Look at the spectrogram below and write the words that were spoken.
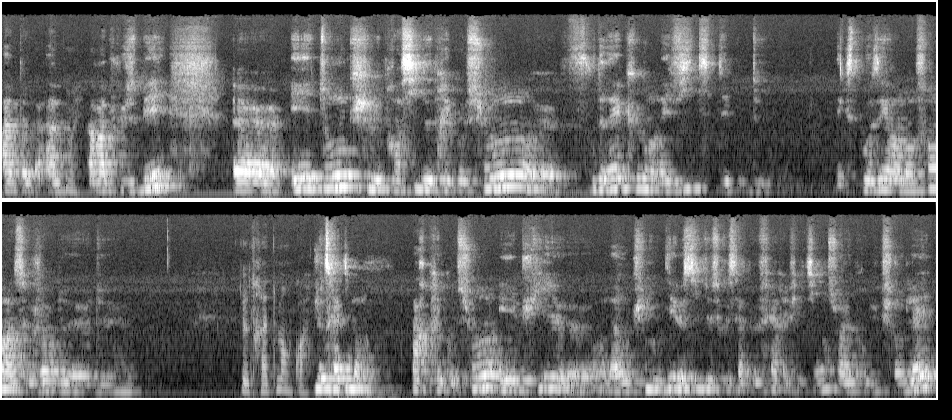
A, par A plus B. et donc, le principe de précaution voudrait qu'on évite d'exposer un enfant à ce genre de de traitement, quoi. De traitement, par précaution. Et puis, euh, on n'a aucune idée aussi de ce que ça peut faire effectivement sur la production de lait,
